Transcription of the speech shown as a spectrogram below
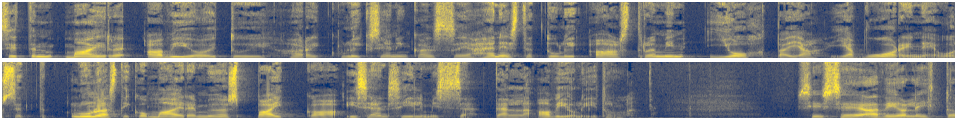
Sitten Maire avioitui Harri Kuliksenin kanssa ja hänestä tuli Aastromin johtaja ja vuorineuvos. Että lunastiko Maire myös paikkaa isän silmissä tällä avioliitolla? Siis se avioliitto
